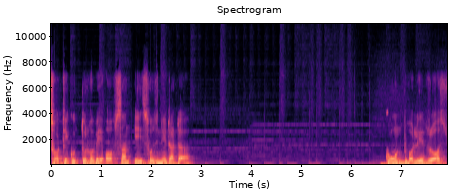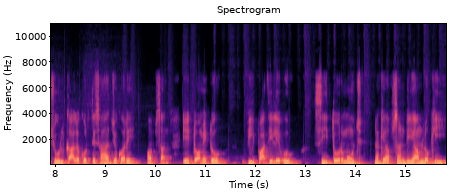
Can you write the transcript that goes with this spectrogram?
সঠিক উত্তর হবে অপশান এ সজনে ডাঁটা। কোন ফলের রস চুল কালো করতে সাহায্য করে? অপশান এ টমেটো বি পাতিলেবু সি তরমুজ, নাকি অপশান ডি আমলকি?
